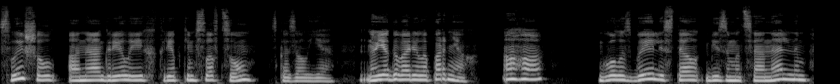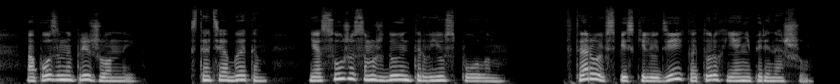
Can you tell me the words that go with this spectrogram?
«Слышал, она огрела их крепким словцом», — сказал я. «Но я говорил о парнях». «Ага». Голос Бейли стал безэмоциональным, а поза напряженной. Кстати, об этом. Я с ужасом жду интервью с Полом. Второй в списке людей, которых я не переношу.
